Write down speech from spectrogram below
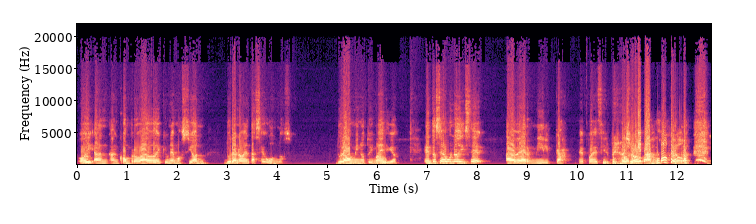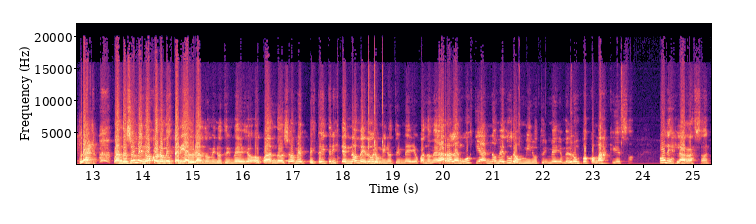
hoy han, comprobado de que una emoción dura 90 segundos, dura un minuto y medio. Entonces uno dice, a ver, Milka, me puede decir, pero yo cuando, claro, cuando yo me enojo no me estaría durando un minuto y medio, o cuando yo me estoy triste no me dura un minuto y medio, cuando me agarra la angustia no me dura un minuto y medio, me dura un poco más que eso. ¿Cuál es la razón?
